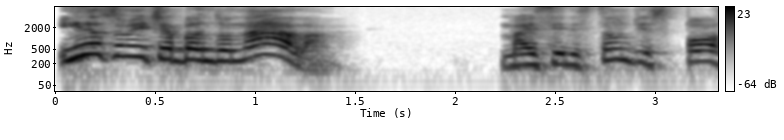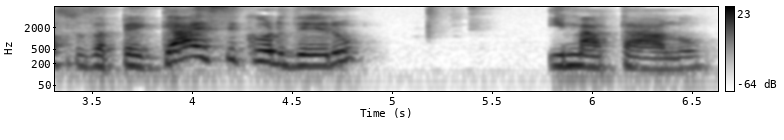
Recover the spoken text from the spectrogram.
e não somente abandoná-la, mas se eles estão dispostos a pegar esse cordeiro e matá-lo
